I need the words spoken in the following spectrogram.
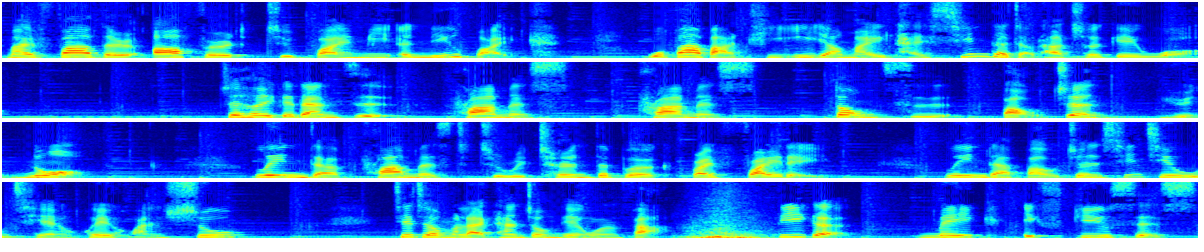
My father offered to buy me a new bike. 我爸爸提议要买一台新的脚踏车给我。最后一个单字，promise，promise，动词，保证、 允诺。Linda promised to return the book by Friday. Linda 保证星期五前会还书。接着我们来看重点文法。第一个，make excuses，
